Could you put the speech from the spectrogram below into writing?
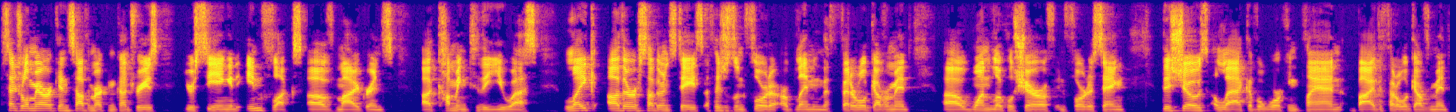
Central American, South American countries, you're seeing an influx of migrants uh, coming to the U.S. Like other southern states, officials in Florida are blaming the federal government. Uh, one local sheriff in Florida saying this shows a lack of a working plan by the federal government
